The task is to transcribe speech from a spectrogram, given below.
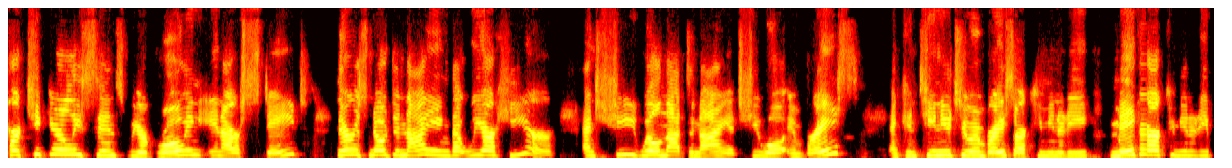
particularly since we are growing in our state. There is no denying that we are here, and she will not deny it. She will embrace and continue to embrace our community, make our community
